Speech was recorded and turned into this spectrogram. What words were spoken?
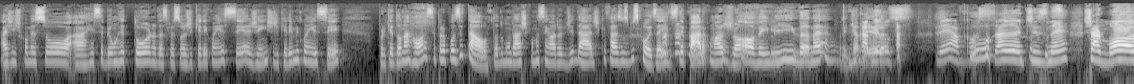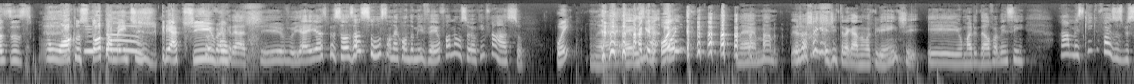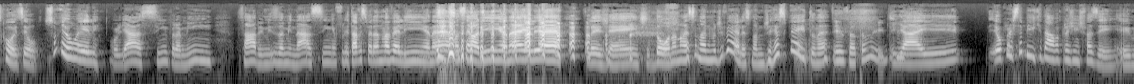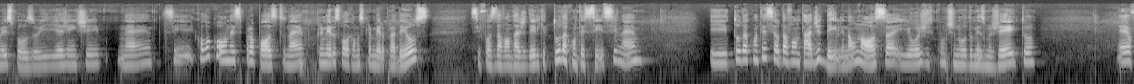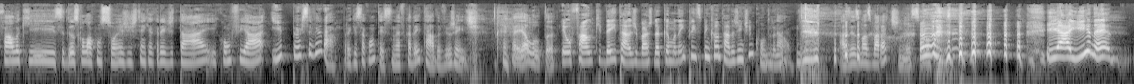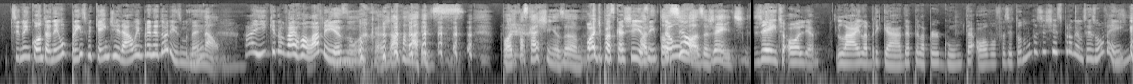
A gente começou a receber um retorno das pessoas de querer conhecer a gente, de querer me conhecer. Porque Dona Roça é proposital. Todo mundo acha que é uma senhora de idade que faz os biscoitos. Aí se depara com uma jovem linda, né? De cabelos né, avançantes, né, charmosos, um óculos então, totalmente criativo. Super criativo. E aí as pessoas assustam, né, quando me vê, eu falo, não, sou eu quem faço. Oi? É, é isso, Aquele, é, oi? oi? né, eu já cheguei de entregar numa cliente e o marido dela falou bem assim, ah, mas quem que faz os biscoitos? Eu, sou eu, ele. Olhar assim para mim, sabe, me examinar assim. Eu falei, tava esperando uma velhinha, né? Uma senhorinha, né? Ele é. Falei, gente, dona não é sinônimo de velha, é sinônimo de respeito, né? Exatamente. E aí eu percebi que dava pra gente fazer, eu e meu esposo. E a gente, né, se colocou nesse propósito, né? Primeiro colocamos primeiro para Deus, se fosse da vontade dele que tudo acontecesse, né? E tudo aconteceu da vontade dele, não nossa, e hoje continua do mesmo jeito. É, eu falo que se Deus coloca um sonho, a gente tem que acreditar e confiar e perseverar para que isso aconteça. Não é ficar deitada, viu, gente? É a luta. Eu falo que deitada debaixo da cama, nem príncipe encantado a gente encontra, né? Não. Né? Às vezes umas baratinhas só. e aí, né, se não encontra nenhum príncipe, quem dirá o empreendedorismo, né? Não. Aí que não vai rolar mesmo. Nunca, jamais. Pode ir pras caixinhas, Ana. Pode ir pras caixinhas? Pode, então. Tô ansiosa, gente. Gente, olha, Laila, obrigada pela pergunta. Ó, vou fazer todo mundo assistir esse programa, vocês vão ver. Ih,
